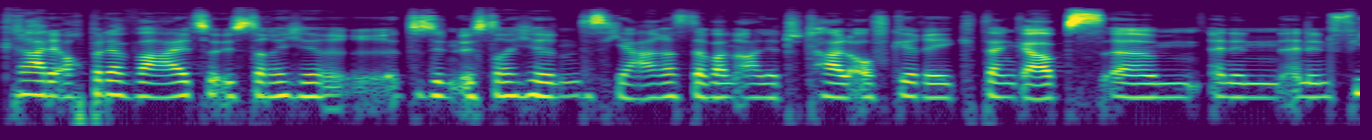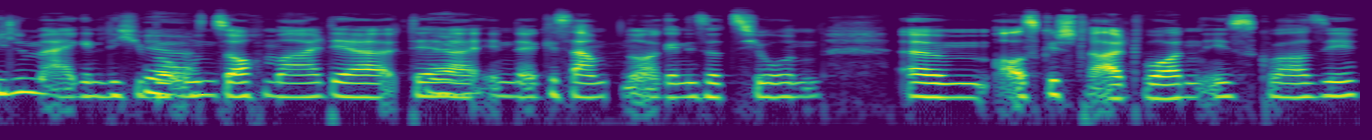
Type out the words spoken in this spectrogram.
gerade auch bei der Wahl zur Österreicher, zu den Österreicherinnen des Jahres, da waren alle total aufgeregt. Dann gab's ähm, einen, einen Film eigentlich über ja. uns auch mal, der, der ja. in der gesamten Organisation ähm, ausgestrahlt worden ist quasi.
